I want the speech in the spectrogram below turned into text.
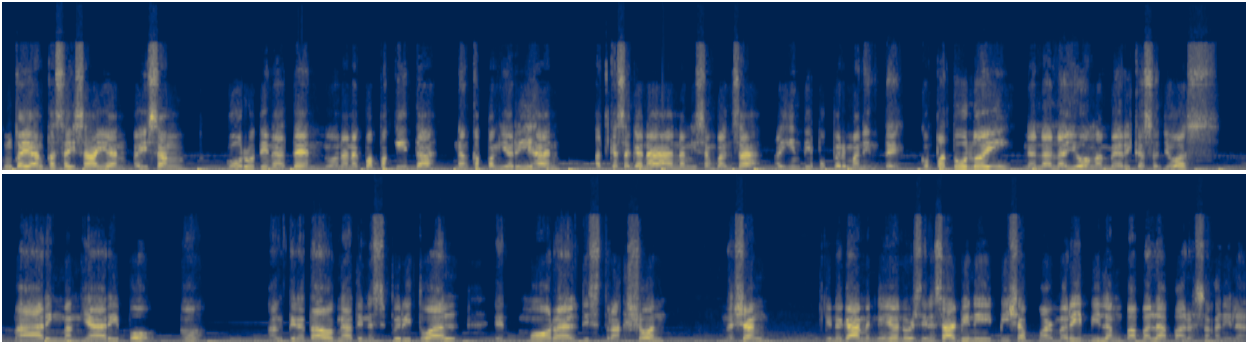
Kung kaya ang kasaysayan ay isang guro din natin no, na nagpapakita ng kapangyarihan at kasaganaan ng isang bansa ay hindi po permanente. Kung patuloy na lalayo ang Amerika sa Diyos, maaring mangyari po no, ang tinatawag natin na spiritual and moral destruction na siyang ginagamit ngayon or sinasabi ni Bishop Marmary bilang babala para sa kanila.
